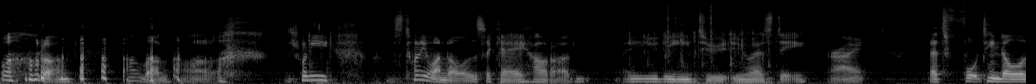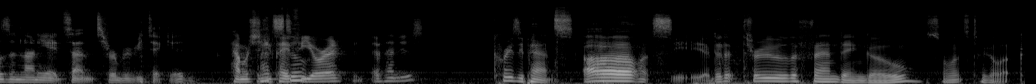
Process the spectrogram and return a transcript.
Well, hold on, hold on, hold on. Twenty, it's twenty one dollars. Okay, hold on. AUD to USD. All right, that's fourteen dollars and ninety eight cents for a movie ticket. How much did That's you pay still- for your Avengers? Crazy pants. Uh, let's see. I did it through the Fandango, so let's take a look.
